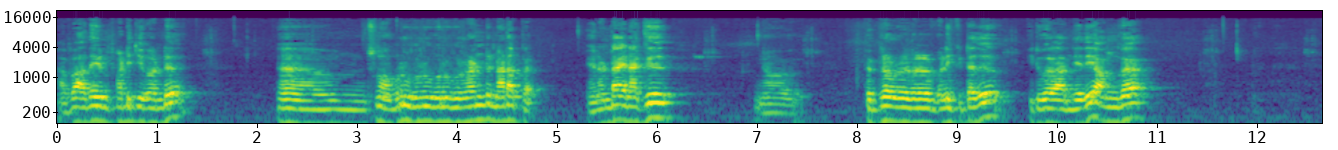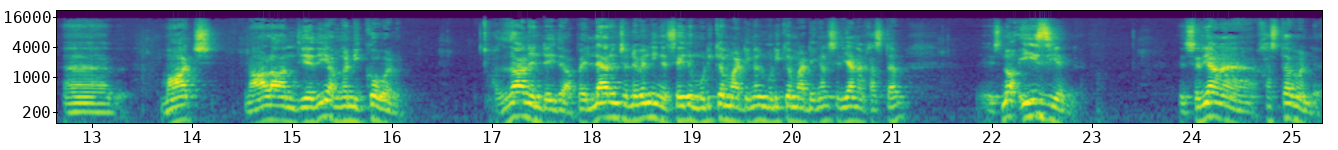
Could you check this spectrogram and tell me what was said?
அப்போ அதையும் படித்து கொண்டு சும்மா ஒரு ஒரு ஒரு ரெண்டு நடப்பேன். ஏனண்டா எனக்கு பிப்ரவரி வெளிக்கிட்டது இருபதாம் தேதி. அங்கே மார்ச் நாலாம் தேதி அங்கே நிற்க வேணும். அதுதான் என்ற இது. அப்போ எல்லாரும் சொன்னவே நீங்கள் செய்து முடிக்க மாட்டீங்க முடிக்க மாட்டீங்க சரியான கஷ்டம். இட்ஸ் நாட் ஈஸி அண்ட் இது சரியான கஷ்டம் உண்டு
